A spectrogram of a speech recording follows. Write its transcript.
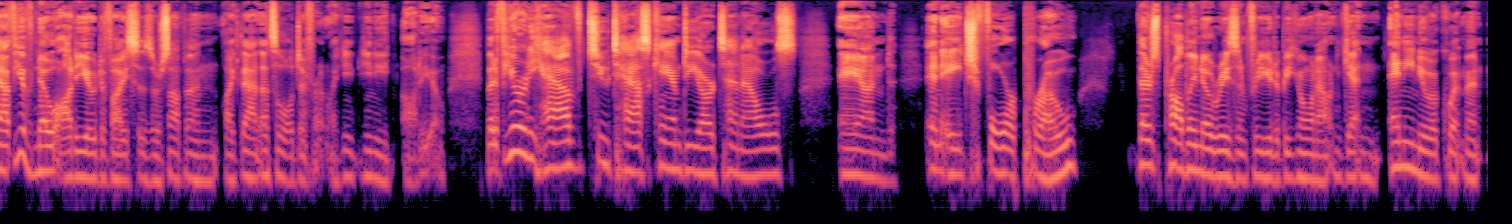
Now, if you have no audio devices or something like that, that's a little different. Like you, you need audio. But if you already have two Tascam DR10Ls and an H4 Pro, there's probably no reason for you to be going out and getting any new equipment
